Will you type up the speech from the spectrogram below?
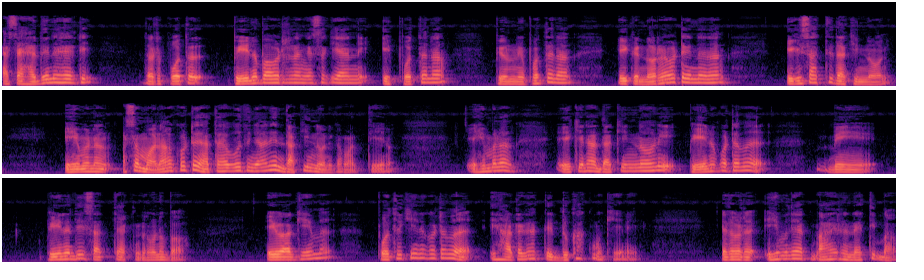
ඇස හැදෙන හැටි එතකොට පොත පේන බවට නම් ඇස කියන්නේ ඒ පොත නම් පෙනුනේ පොත නම් ඒක නොරවටෙන්න නම් ඒක සත්‍ය දකින්න ඕනේ. එහෙමනම් අස මනාකොට යථාභූත ඥාණයෙන් දකින්න ඕනි කමක් තියෙනවා. එහෙමනම් ඒක නා දකින්න ඕනි පේනකොටම මේ පේන දේ සත්‍යක් නොවන බව. ඒ වගේම පොත කියනකොටම ඒ හටගත්තේ දුකක්ම කියන එක. එතකොට එහෙම දෙයක් බාහිර නැති බව.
